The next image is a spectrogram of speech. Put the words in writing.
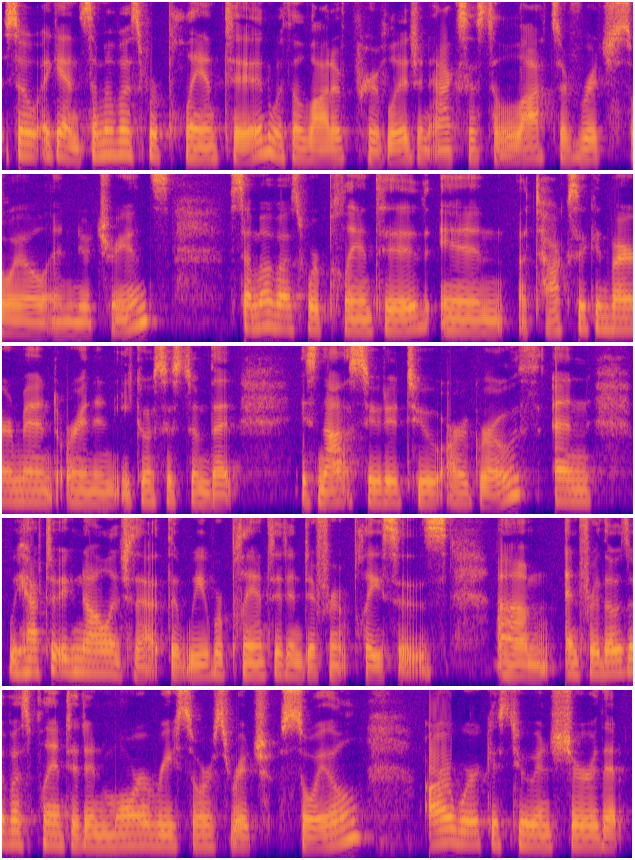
so, again, some of us were planted with a lot of privilege and access to lots of rich soil and nutrients. Some of us were planted in a toxic environment or in an ecosystem that is not suited to our growth. And we have to acknowledge that, that we were planted in different places. Um, and for those of us planted in more resource rich soil, our work is to ensure that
